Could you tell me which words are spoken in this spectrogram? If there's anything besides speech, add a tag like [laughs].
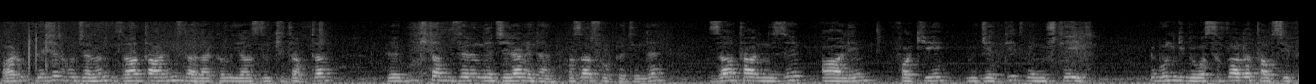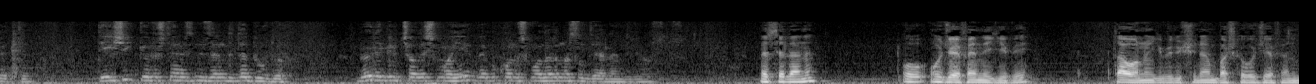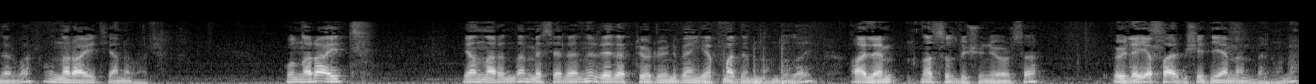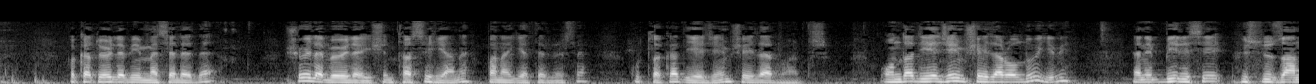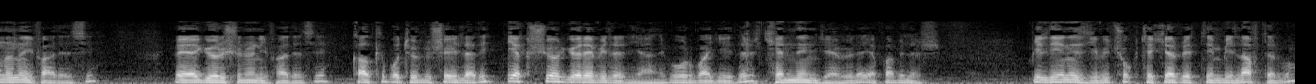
Faruk Beşer Hoca'nın zat halimizle alakalı yazdığı kitapta ve bu kitap üzerinde cereyan eden pazar sohbetinde zat halinizi alim, fakih, müceddit ve müştehit ve bunun gibi vasıflarla tavsif etti. Değişik görüşlerinizin üzerinde de durdu. Böyle bir çalışmayı ve bu konuşmaları nasıl değerlendiriyorsunuz? Meselenin o Hoca Efendi gibi daha onun gibi düşünen başka Hoca Efendiler var. Onlara ait yanı var. Bunlara ait yanlarında meselenin redaktörlüğünü ben yapmadığımdan dolayı alem nasıl düşünüyorsa öyle yapar bir şey diyemem ben ona. Fakat öyle bir meselede şöyle böyle işin tasih yanı bana getirilirse mutlaka diyeceğim şeyler vardır. Onda diyeceğim şeyler olduğu gibi yani birisi hüsnü zannının ifadesi veya görüşünün ifadesi kalkıp o türlü şeyleri yakışıyor görebilir yani bu urbagidir. Kendince öyle yapabilir. Bildiğiniz gibi çok tekerrür ettiğim bir laftır bu.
